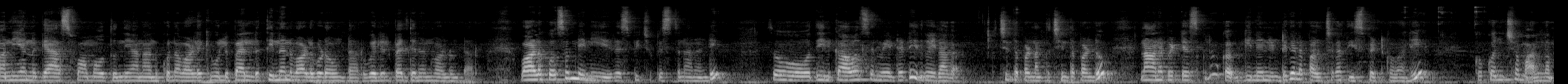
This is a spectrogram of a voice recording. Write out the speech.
ఆనియన్ గ్యాస్ ఫామ్ అవుతుంది అని అనుకున్న వాళ్ళకి ఉల్లిపాయలు తినని వాళ్ళు కూడా ఉంటారు. వెల్లుల్లిపాయలు తినని వాళ్ళు ఉంటారు. వాళ్ళ కోసం నేను ఈ రెసిపీ చూపిస్తున్నానండి. సో దీనికి కావాల్సినవి ఏంటంటే ఇదిగో ఇలాగా. చింతపండు అంత చింతపండు నానబెట్టేసుకుని ఒక గిన్నె నిండుగా ఇలా పలచగా తీసి పెట్టుకోవాలి. కొంచెం అల్లం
